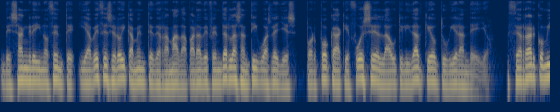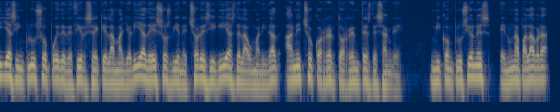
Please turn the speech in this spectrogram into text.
de sangre inocente y a veces heroicamente derramada para defender las antiguas leyes, por poca que fuese la utilidad que obtuvieran de ello. Cerrar comillas incluso puede decirse que la mayoría de esos bienhechores y guías de la humanidad han hecho correr torrentes de sangre. Mi conclusión es, en una palabra,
